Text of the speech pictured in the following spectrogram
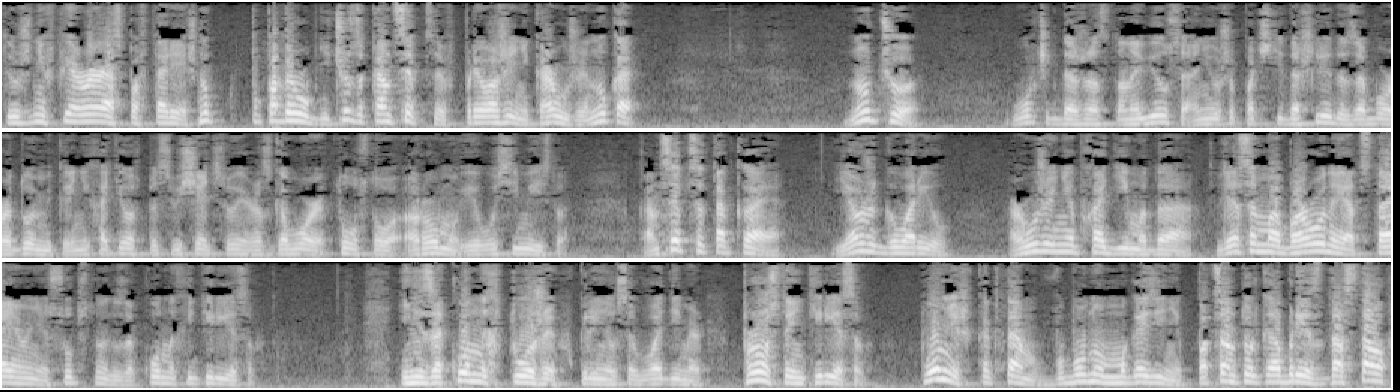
Ты уже не в первый раз повторяешь. Ну, поподробнее, что за концепция в приложении к оружию? Ну-ка. Ну, что? Вовчик даже остановился, они уже почти дошли до забора домика, и не хотелось посвящать свои разговоры толстого Рому и его семейства. Концепция такая. Я уже говорил, Оружие необходимо, да, для самообороны и отстаивания собственных законных интересов. И незаконных тоже, вклинился Владимир, просто интересов. Помнишь, как там, в обувном магазине, пацан только обрез достал,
